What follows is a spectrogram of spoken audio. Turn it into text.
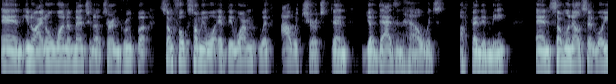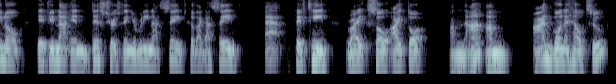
And you know, I don't want to mention a certain group, but some folks told me, well, if they weren't with our church, then your dad's in hell, which offended me. And someone else said, well, you know, if you're not in this church, then you're really not saved because I got saved at 15, right? So I thought, I'm not. I'm I'm going to hell too.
